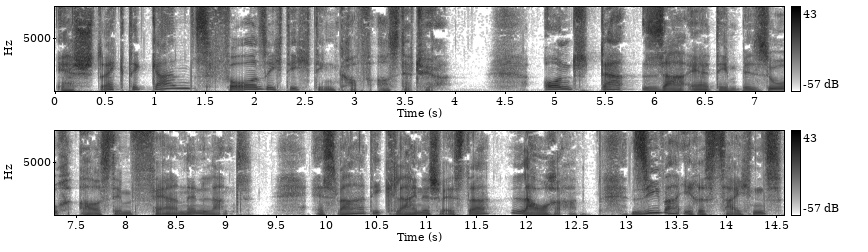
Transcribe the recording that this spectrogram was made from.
Er streckte ganz vorsichtig den Kopf aus der Tür. Und da sah er den Besuch aus dem fernen Land. Es war die kleine Schwester Laura. Sie war ihres Zeichens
